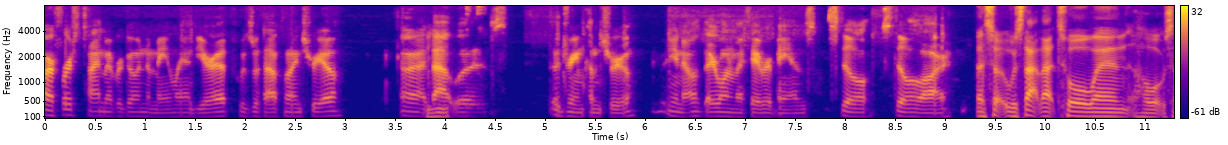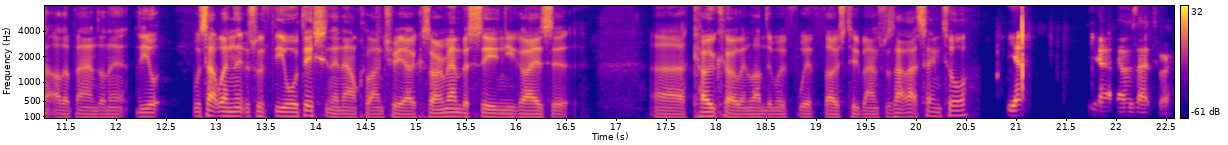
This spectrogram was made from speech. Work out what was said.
our first time ever going to mainland Europe was with Alkaline Trio. Uh, Mhm. That was a dream come true. You know, they're one of my favorite bands. Still, still are. Uh, so was that that tour when? Oh, what was that other band on it? The was that when it was with the audition in Alkaline Trio? Because I remember seeing you guys at uh, KOKO in London with with those two bands. Was that that same tour? Yeah, that was that tour.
